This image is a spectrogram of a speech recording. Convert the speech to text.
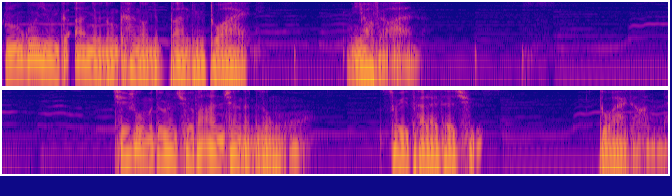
如果有一个按钮能看到你伴侣有多爱你，你要不要按呢？其实我们都是缺乏安全感的动物，所以猜来猜去，都爱得很累。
